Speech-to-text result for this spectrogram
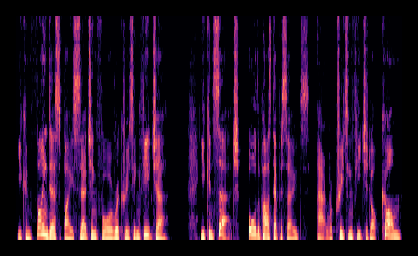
You can find us by searching for Recruiting Future. You can search all the past episodes at recruitingfuture.com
